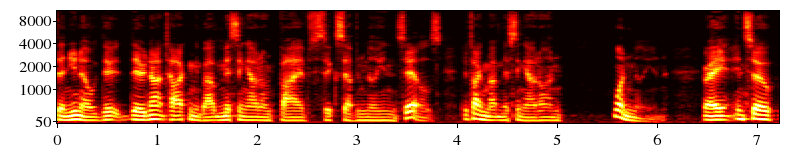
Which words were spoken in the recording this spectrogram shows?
then you know they're they're not talking about missing out on five, six, seven million sales. They're talking about missing out on one million, right? And so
